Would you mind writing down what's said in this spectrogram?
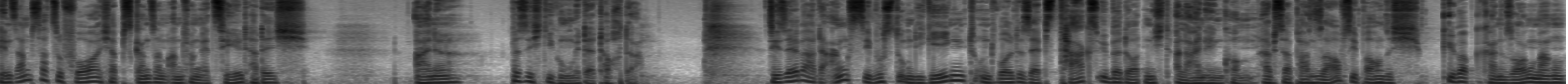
Den Samstag zuvor, ich habe es ganz am Anfang erzählt, hatte ich eine Besichtigung mit der Tochter. Sie selber hatte Angst, sie wusste um die Gegend und wollte selbst tagsüber dort nicht alleine hinkommen. Da habe ich gesagt, passen Sie auf, Sie brauchen sich überhaupt keine Sorgen machen.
